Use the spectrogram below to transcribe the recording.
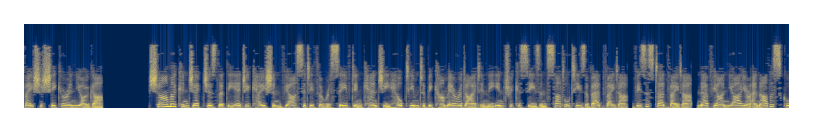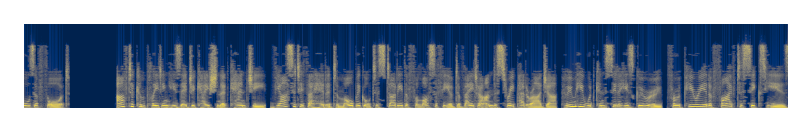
Vaisheshika and Yoga. Sharma conjectures that the education Vyasatirtha received in Kanchi helped him to become erudite in the intricacies and subtleties of Advaita, Visistadvaita, Navyanyaya and other schools of thought. After completing his education at Kanchi, Vyasatirtha headed to Mulbagal to study the philosophy of Dvaita under Sripadaraja, whom he would consider his guru, for a period of five to six years.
